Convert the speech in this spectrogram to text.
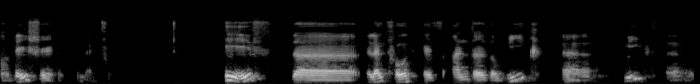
condition of the electrode. If the electrode is under the weak, uh, weak uh,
